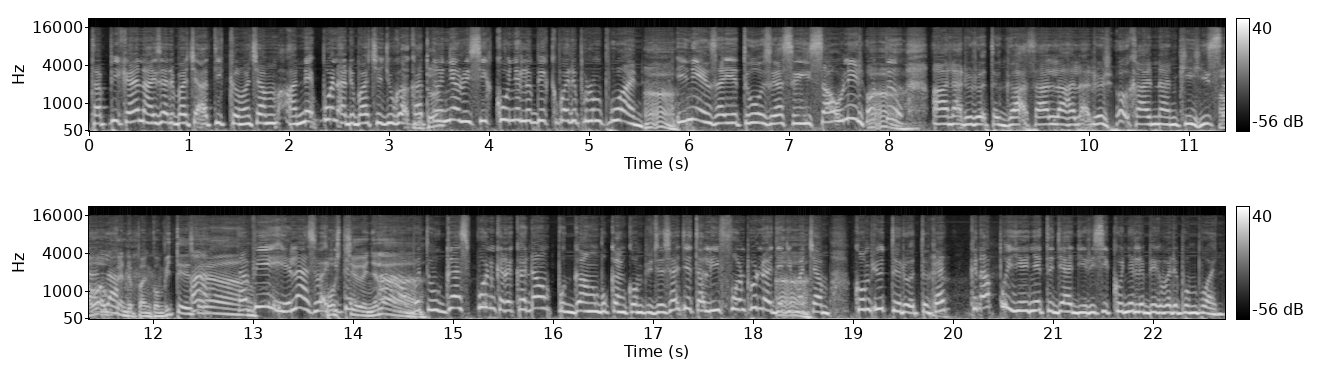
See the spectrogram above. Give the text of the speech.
Tapi kan Aizah ada baca artikel macam Anet pun ada baca juga katanya Betul? risikonya lebih kepada perempuan. Uh-huh. Ini yang saya terus rasa risau ni doktor. Uh-huh. Uh, nak duduk tegak salah, nak duduk kanan kiri salah. Awak bukan depan komputer uh, sekarang. Tapi yelah sebab kita lah. uh, bertugas pun kadang-kadang pegang bukan komputer saja, telefon pun dah jadi uh-huh. macam komputer doktor kan. Kenapa ianya terjadi risikonya lebih kepada perempuan?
